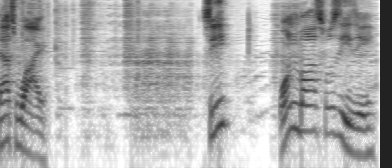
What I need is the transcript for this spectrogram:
That's why. See? One boss was easy.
